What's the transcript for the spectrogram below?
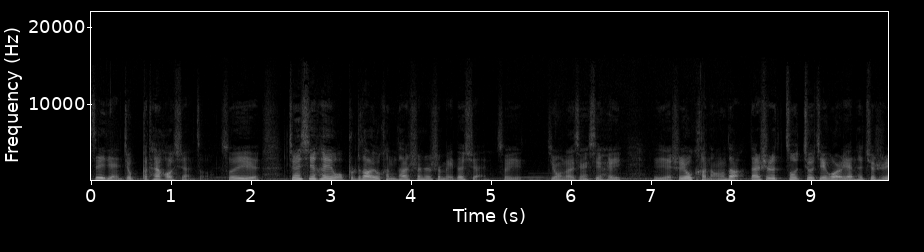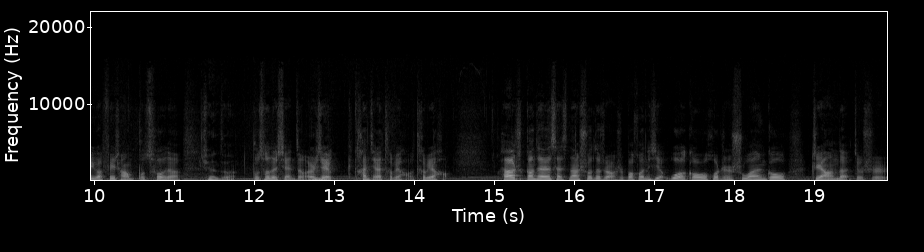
这一点就不太好选择。所以京西黑我不知道，有可能它甚至是没得选，所以用了京西黑也是有可能的。但是做就结果而言，它确实是一个非常不错的选择，不错的选择，而且看起来特别好，特别好。还有刚才塞斯纳说的，主要是包括那些卧钩或者是竖弯钩这样的，就是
